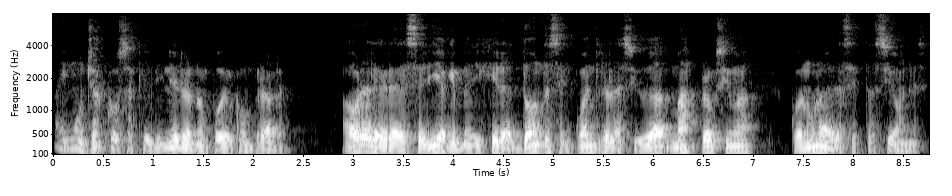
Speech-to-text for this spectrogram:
Hay muchas cosas que el dinero no puede comprar Ahora le agradecería que me dijera dónde se encuentra la ciudad más próxima con una de las estaciones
